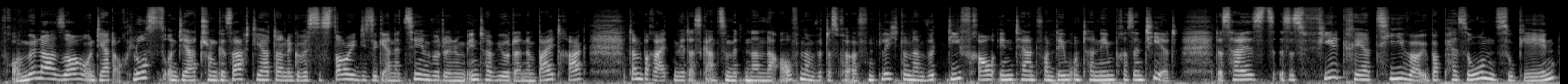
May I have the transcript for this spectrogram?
Frau Müller, so, und die hat auch Lust und die hat schon gesagt, die hat da eine gewisse Story, die sie gerne erzählen würde in einem Interview oder in einem Beitrag, dann bereiten wir das Ganze miteinander auf und dann wird das veröffentlicht und dann wird die Frau intern von dem Unternehmen präsentiert. Das heißt, es ist es viel kreativer, über Personen zu gehen,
